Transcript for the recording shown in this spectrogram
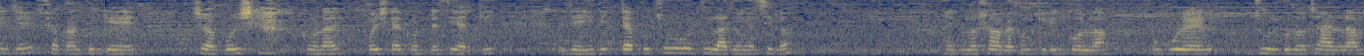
এই যে, সকাল থেকে সব পরিষ্কার করা, পরিষ্কার করতেছি আর কি। যে, এই দিকটা প্রচুর ধুলা জমেছিল। এগুলো সব এখন ক্লিন করলাম। পুকুরের ঝুলগুলো ঝাড়লাম।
